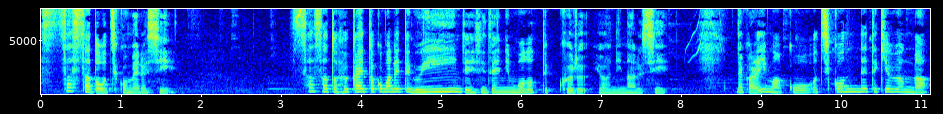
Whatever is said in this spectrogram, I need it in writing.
さっさと落ち込めるしさっさと深いとこまで行ってグイーンって自然に戻ってくるようになるしだから今こう落ち込んでて気分が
